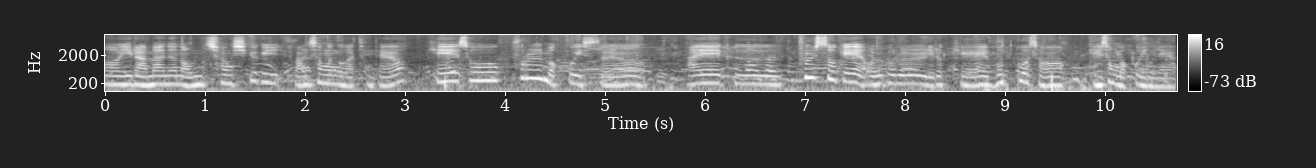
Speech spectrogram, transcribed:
어, 이 라마는 엄청 식욕이 왕성한 것 같은데요. 계속 풀을 먹고 있어요. 아예 그 풀 속에 얼굴을 이렇게 묻고서 계속 먹고 있네요.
